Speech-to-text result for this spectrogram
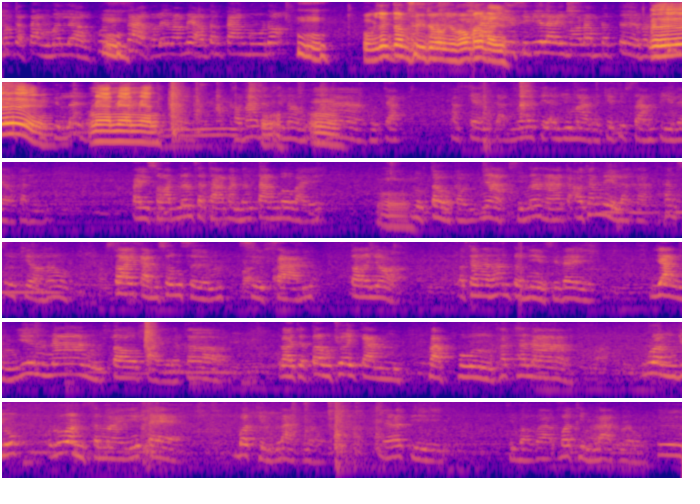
เขาก็ตั้งมาแล้วคุณทราบก็เลยว่าไม่เอาต่างๆหมูเนาะำอืมผมยังจำชื่อโดงอยู่ของภาษาไหนลาตรีศิวิไลหมอลำด็อกเตอร์เออ ขึ้นเลย แมนแมนแมน เขามาเป็นพี่น้องอืเขามมาหูจักทักแกนกันเมื่อกี้อายุมากกับเจ็ดสิบสามปีแล้วกัน ไปสอนน้ำสถาบันต่างๆบ่ไหวอืมลูกเต่ากับยากสิมาหาก็เอาทั้งนี้แหละค่ะทั้งสู้เขียวเฮาซอยกันส่งเสริมสืบสารต่อยอดวัฒนธรรมตัวนี้สิได้ยั่งยืนนานต่อไปแล้วก็ เราจะต้องช่วยกันปรับปรุงพัฒนา ร่วมยุคร่วมสมัยแต่บ่ถิ่มหลากเราในละตี ที่บอกว่าบ่ถิ่มหลากเราคือ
